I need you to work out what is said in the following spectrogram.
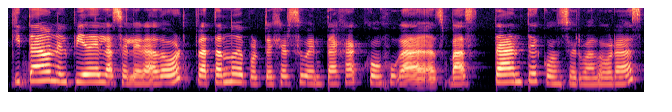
quitaron el pie del acelerador tratando de proteger su ventaja con jugadas bastante conservadoras,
